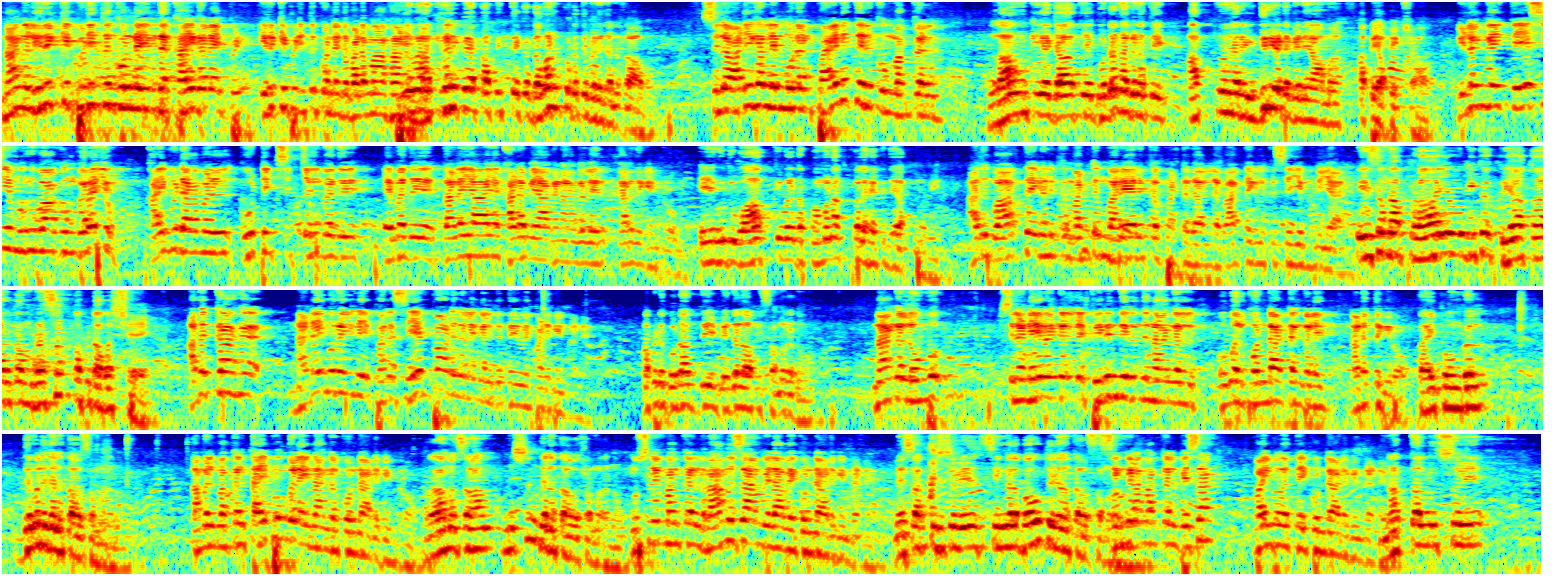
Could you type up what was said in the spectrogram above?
நாங்கள் இறுக்கி பிடித்துக் கொண்ட இந்த கைகளை பி- இறுக்கி பிடித்துக் கொண்ட இந்த வடமாகாண පියවර மக்கள் කීපයක් අපිත් එක්ක ගමන් කොට තිබෙන ජනතාව. சில அடிகள் எம்முடன் பயணித்திருக்கும் மக்கள் ලාංකීය ජාතිය ගොඩනගනති අත්නොහැර ඉදිරියට ගෙන යාම අපේ අපේක්ෂාව. இலங்கை தேசியம் உருவாகும் வரையும் கைவிடாமல் கூட்டிச் செல்வது எமது தலையாய கடமையாக நாங்கள் இரு- கருதுகின்றோம் ඒ හුදු වාක්‍යවලට පමණක් කළ හැකි දෙයක් නොවේ. அது வார்த்தைகளுக்கு மட்டும் வரையறுக்கப்பட்டது அல்ல வார்த்தைகளுக்கு செய்ய முடியாது ඒ සඳහා ප්‍රායෝගික ක්‍රියාකාරකම් රැසක් අපිට අවශ්‍යයි. அதற்காக நடைமுறையிலே பல செயற்பாடுகள் எங்களுக்கு தேவைப்படுகின்றன අපිට ගොඩක් දේ බෙදලා අපි සමරනවා. நாங்கள் ஒவ்வொரு சில நேரங்களிலே பிரிந்திருந்து நாங்கள் ஒவ்வொரு கொண்டாட்டங்களை நடத்துகிறோம் තයි පොංගල් දෙමළ ජනතාව සමරනවා. தமிழ் மக்கள் தைப்பொங்கலை நாங்கள் கொண்டாடுகின்றோம். ராமசாம் முஸ்லிம் ஜனதாவ சமரணம். முஸ்லிம் மக்கள் ராமசாம் விழாவை கொண்டாடுகின்றனர். வெசாக் கிறிஸ்துவே சிங்கள பௌத்த ஜனதாவ சமரணம். சிங்கள மக்கள் வெசாக் வைபவத்தை கொண்டாடுகின்றனர். நத்தல் உற்சவே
